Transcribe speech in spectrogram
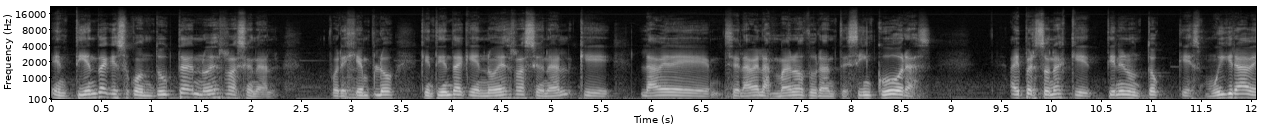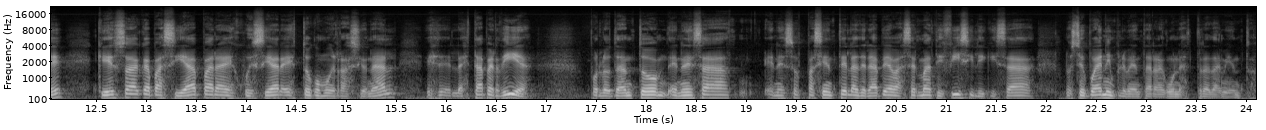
entienda que su conducta no es racional. Por ejemplo, que entienda que no es racional que lave, se lave las manos durante cinco horas. Hay personas que tienen un TOC que es muy grave, que esa capacidad para enjuiciar esto como irracional está perdida. Por lo tanto, en, esa, en esos pacientes la terapia va a ser más difícil y quizá no se puedan implementar algunos tratamientos.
